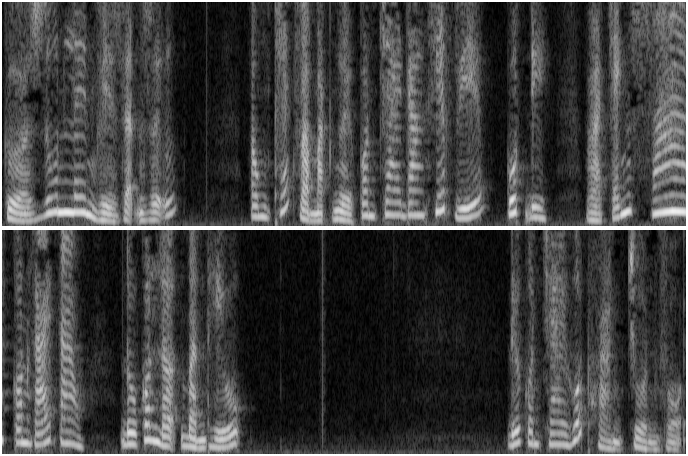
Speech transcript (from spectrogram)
cửa run lên vì giận dữ. Ông thét vào mặt người con trai đang khiếp vía, cút đi, và tránh xa con gái tao, đồ con lợn bẩn thỉu. Đứa con trai hốt hoảng chuồn vội.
